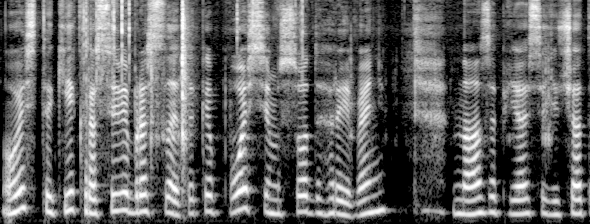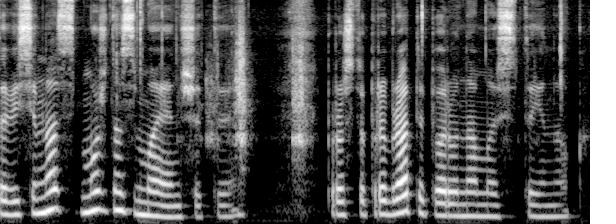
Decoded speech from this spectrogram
Ось такі красиві браслетики по 700 гривень. На зап'ястя, дівчата, 18 можна зменшити. Просто прибрати пару намистинок.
